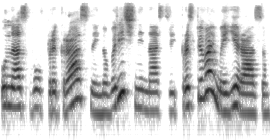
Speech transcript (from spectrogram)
у нас був прекрасний новорічний настрій, проспіваймо її разом.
